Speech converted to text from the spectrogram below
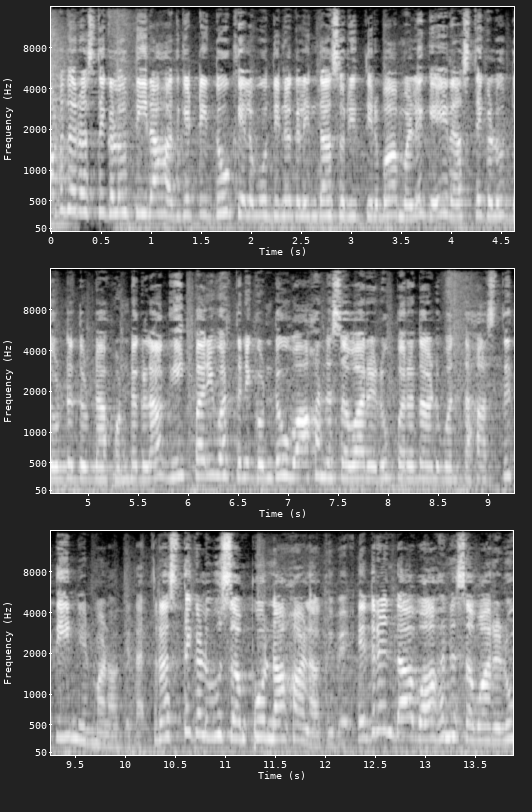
ಗ್ರಾಮದ ರಸ್ತೆಗಳು ತೀರಾ ಹದಗೆಟ್ಟಿದ್ದು ಕೆಲವು ದಿನಗಳಿಂದ ಸುರಿಯುತ್ತಿರುವ ಮಳೆಗೆ ರಸ್ತೆಗಳು ದೊಡ್ಡ ದೊಡ್ಡ ಹೊಂಡಗಳಾಗಿ ಪರಿವರ್ತನೆಗೊಂಡು ವಾಹನ ಸವಾರರು ಪರದಾಡುವಂತಹ ಸ್ಥಿತಿ ನಿರ್ಮಾಣ ಆಗಿದೆ. ರಸ್ತೆಗಳು ಸಂಪೂರ್ಣ ಹಾಳಾಗಿವೆ. ಇದರಿಂದ ವಾಹನ ಸವಾರರು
